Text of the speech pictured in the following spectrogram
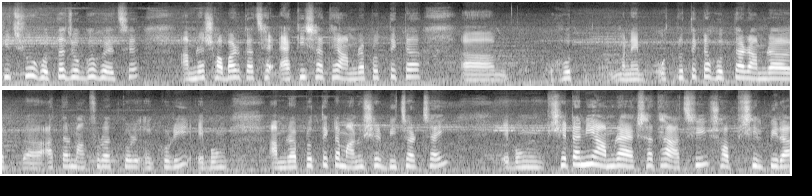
কিছু হত্যাযোগ্য হয়েছে, আমরা সবার কাছে একই সাথে আমরা প্রত্যেকটা মানে প্রত্যেকটা হত্যার আমরা আত্মার মাগফুরাত করি- করি এবং আমরা প্রত্যেকটা মানুষের বিচার চাই এবং সেটা নিয়ে আমরা একসাথে আছি সব শিল্পীরা।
